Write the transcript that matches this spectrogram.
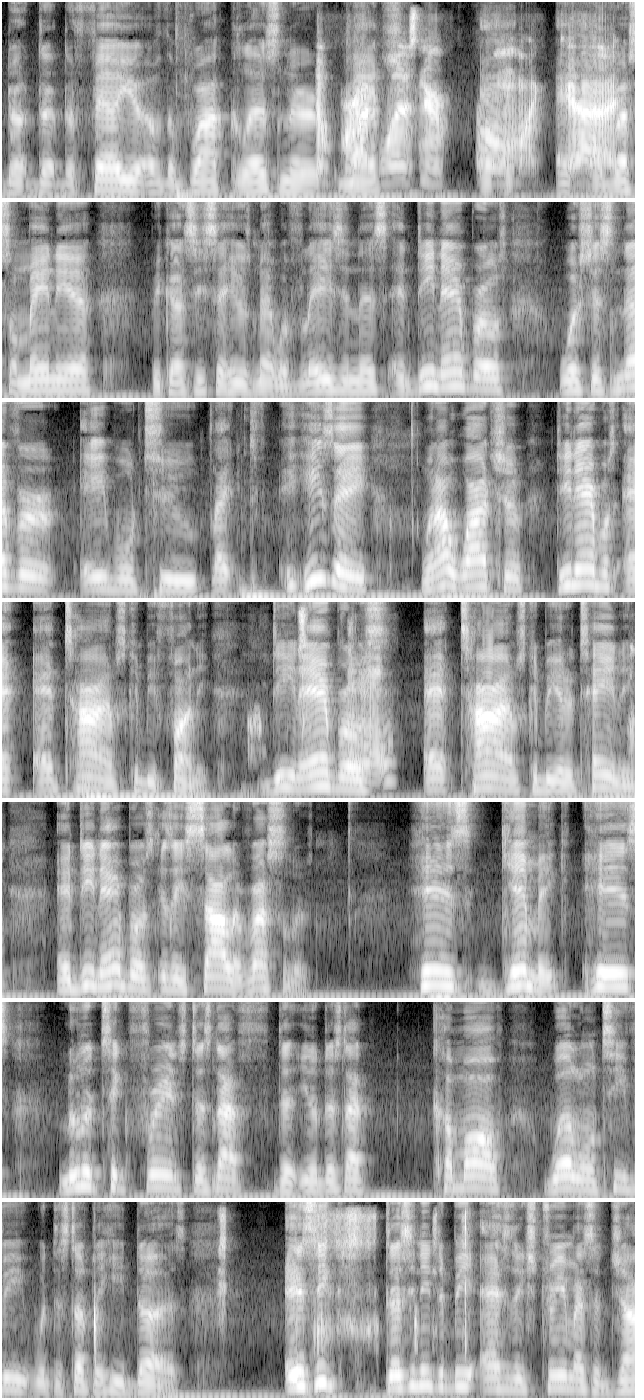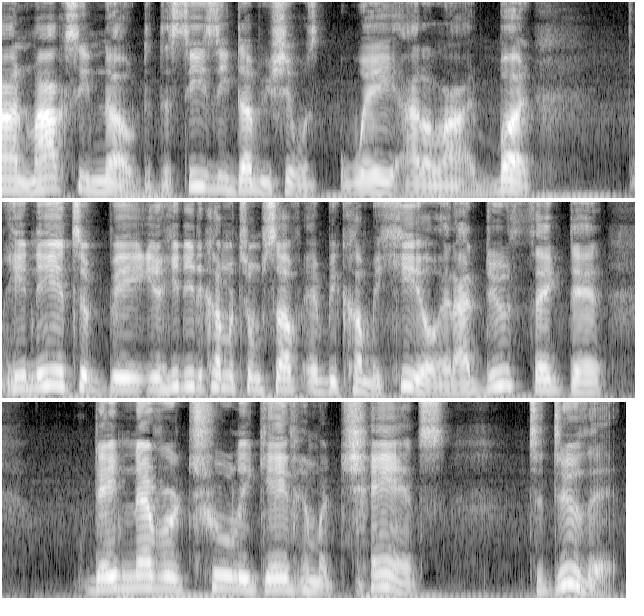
the, the the failure of the Brock Lesnar Brock match Lesnar. Oh at- my at, at god. WrestleMania because he said he was met with laziness, and Dean Ambrose was just never able to like. He's a when I watch him, Dean Ambrose at, at times can be funny. Dean Ambrose at times can be entertaining. And Dean Ambrose is a solid wrestler. His gimmick, his lunatic fringe, does not you know does not come off well on TV with the stuff that he does. Is he? Does he need to be as extreme as a Jon Moxley? No, the, the CZW shit was way out of line. But he needed to be. You know, he needed to come into himself and become a heel. And I do think that they never truly gave him a chance to do that.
